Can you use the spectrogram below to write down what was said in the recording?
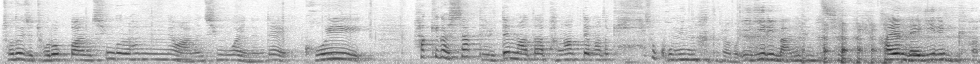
저도 이제 졸업반 친구를 한 명 아는 친구가 있는데 거의 학기가 시작될 때마다 방학 때마다 계속 고민을 하더라고 이 길이 맞는지 과연 내 길인가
